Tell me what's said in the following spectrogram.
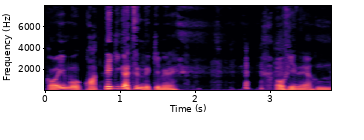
거의 뭐 곽대기 같은 느낌의 어휘네요. 음,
